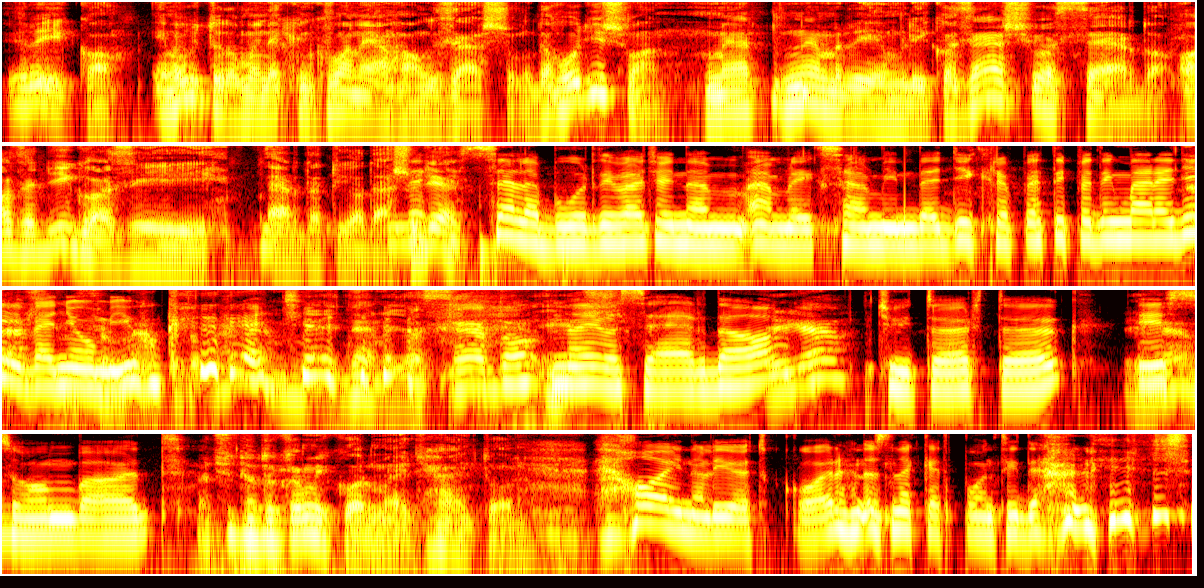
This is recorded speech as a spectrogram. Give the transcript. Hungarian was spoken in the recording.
Réka, én úgy tudom, hogy nekünk van elhangzásunk, de hogy is van? Mert nem rémlik. Az első a szerda, az egy igazi erdeti adás, De ugye? szeleburdi vagy, hogy nem emlékszel mindegyikre, Peti, pedig már egy éve nyomjuk. Nem, nem megy a szerda, és Na jó, szerda, Igen? csütörtök Igen? és szombat. a csütörtök mikor megy? Hánytól? Hajnali ötkor, az neked pont ideális.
